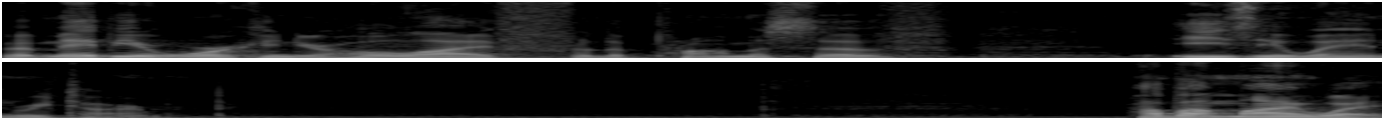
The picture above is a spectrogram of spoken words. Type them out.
but maybe you're working your whole life for the promise of easy way in retirement. How about my way?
